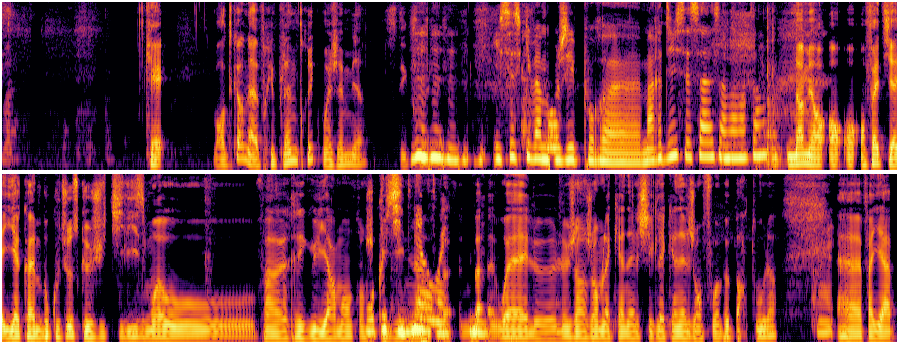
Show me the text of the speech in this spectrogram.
voilà. Ok. Bon, en tout cas, on a appris plein de trucs. Moi, j'aime bien. C'était cool. Il sait ce qu'il va manger pour euh, mardi, c'est ça, Saint-Valentin Non, mais en, en- en fait, il y a, il y a quand même beaucoup de choses que j'utilise moi au, enfin régulièrement quand Au je cuisine. là. ouais. Bah, ouais, le, le gingembre, la cannelle. Je sais que la cannelle, j'en fous un peu partout là. Ouais. Euh, Enfin, il y a,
